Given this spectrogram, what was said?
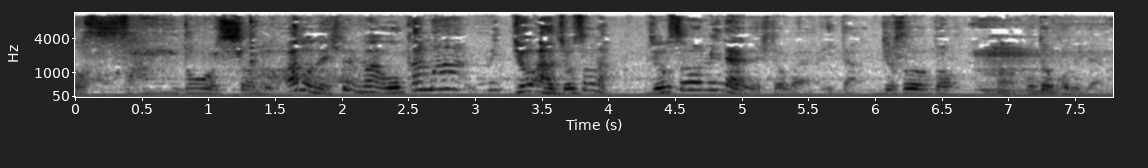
おっさん同士か。あとね一人まあオカマみ女あ女装だ。女装みたいな人がいた。女装と男みたいな。ね、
